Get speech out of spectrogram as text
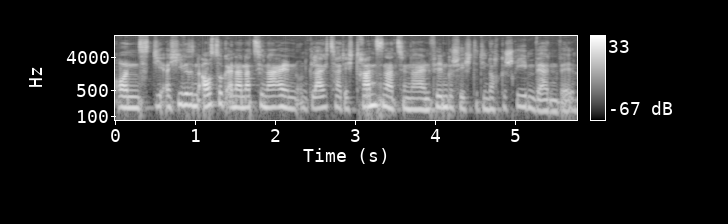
Und die Archive sind Ausdruck einer nationalen und gleichzeitig transnationalen Filmgeschichte, die noch geschrieben werden will,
